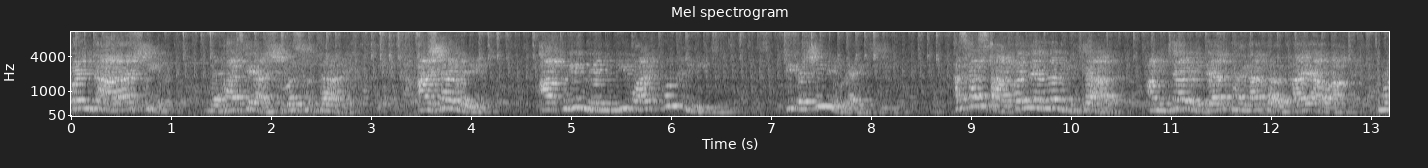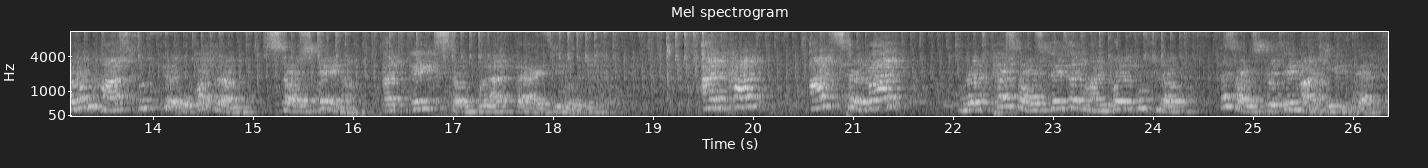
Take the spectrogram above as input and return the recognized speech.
पण दाराशी मोहाचे अश्व सुद्धा आहे. अशा वेळी आपली नेमकी वाट कुठली? ती कशी निवडायची? असा साकल्याचा विचार आमच्या विद्यार्थ्यांना करता यावा म्हणून हा स्तुत्य उपक्रम संस्थेनं प्रत्येक संकुलात करायची योजना. अर्थात आज सर्वात मोठ्या संस्थेचं भांडवल कुठलं? तर संस्थेचे माजी विद्यार्थी.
